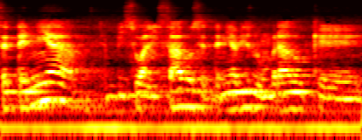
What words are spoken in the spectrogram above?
se tenía visualizado, se tenía vislumbrado que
